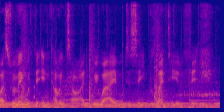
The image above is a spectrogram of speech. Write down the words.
By swimming with the incoming tide, we were able to see plenty of fish.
